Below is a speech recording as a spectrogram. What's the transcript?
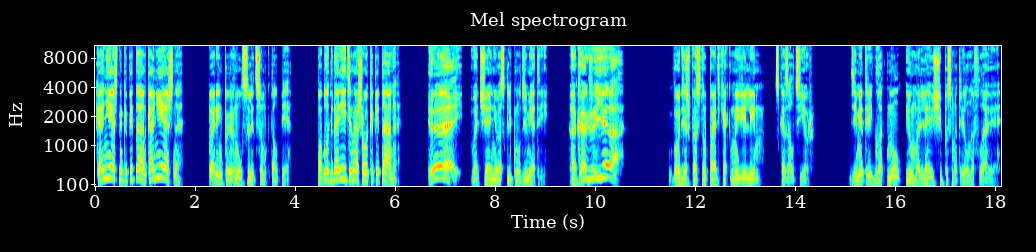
«Конечно, капитан, конечно!» Парень повернулся лицом к толпе. «Поблагодарите нашего капитана!» «Эй!» — в отчаянии воскликнул Диметрий. «А как же я?» «Будешь поступать, как мы велим», — сказал Тьор. Дмитрий глотнул и умоляюще посмотрел на Флавия.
